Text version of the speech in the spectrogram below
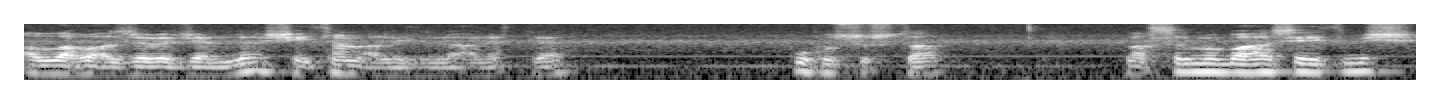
Allahu Azze ve Celle şeytan aleyhi lanetle bu hususta nasıl mübahase etmiş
